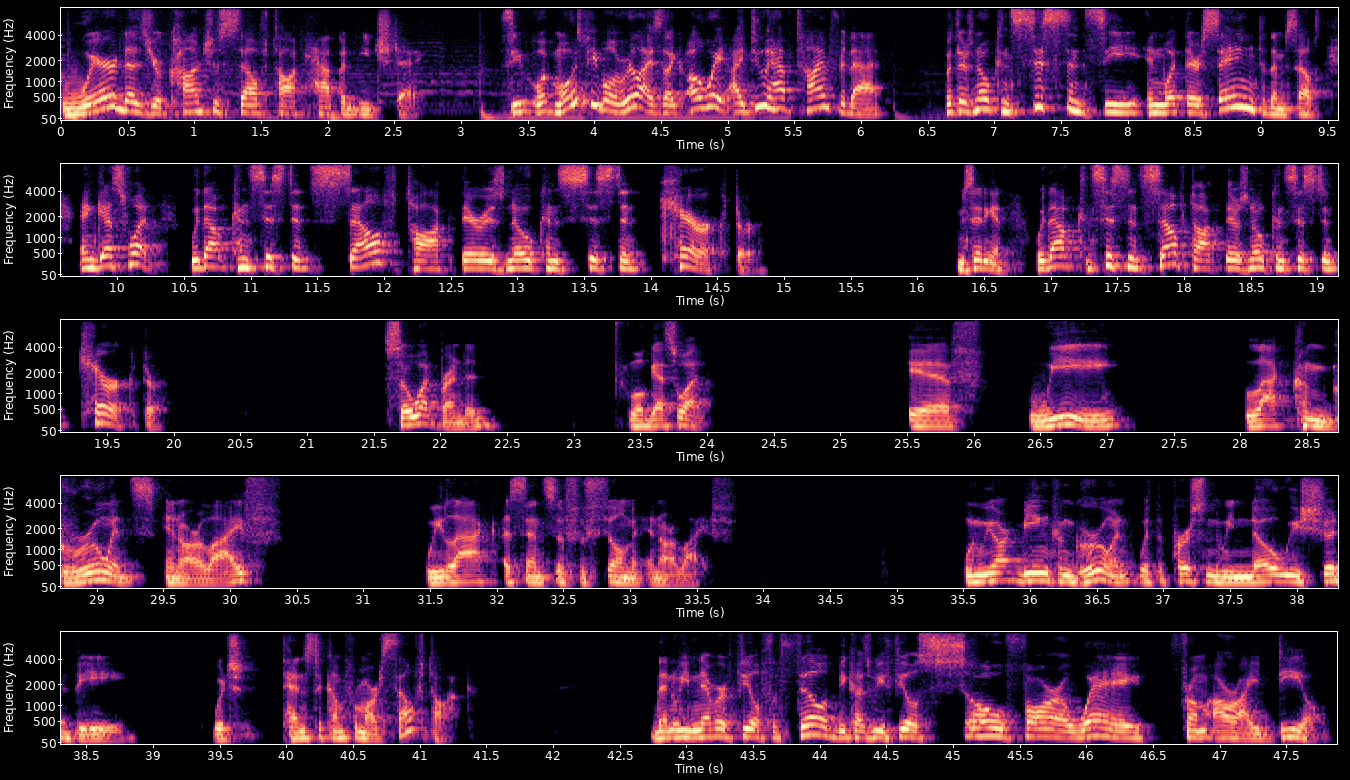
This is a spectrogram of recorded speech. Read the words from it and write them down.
Where does your conscious self talk happen each day? See, what most people realize, like, oh, wait, I do have time for that but there's no consistency in what they're saying to themselves. And guess what? Without consistent self talk, there is no consistent character. Let me say it again. Without consistent self talk, there's no consistent character. So what, Brendon? Well, guess what? If we lack congruence in our life, we lack a sense of fulfillment in our life when we aren't being congruent with the person we know we should be, which tends to come from our self talk, then we never feel fulfilled because we feel so far away from our ideal.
